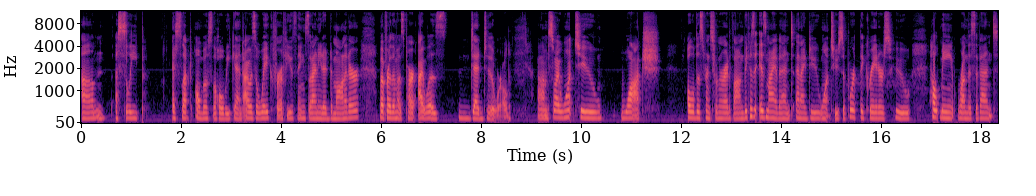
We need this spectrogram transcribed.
um, asleep. I slept almost the whole weekend. I was awake for a few things that I needed to monitor, but for the most part, I was dead to the world. Um, so I want to watch all of the sprints from the Write-a-thon because it is my event and I do want to support the creators who help me run this event.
